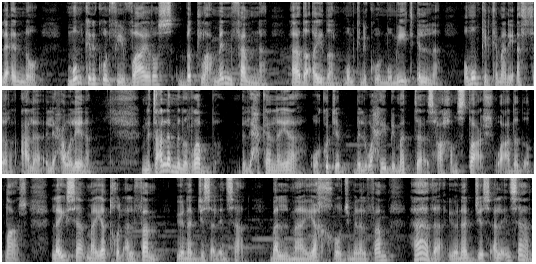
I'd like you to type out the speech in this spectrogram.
لأنه ممكن يكون في فيروس بيطلع من فمنا هذا أيضا ممكن يكون مميت إلنا وممكن كمان يأثر على اللي حوالينا. بنتعلم من الرب باللي حكى لنا إياه وكتب بالوحي بمتى إصحاح 15 وعدد 12 ليس ما يدخل الفم ينجس الإنسان. بل ما يخرج من الفم هذا ينجس الإنسان.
